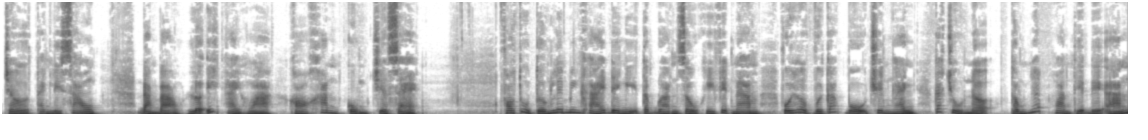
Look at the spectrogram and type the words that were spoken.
chờ thanh lý sau, đảm bảo lợi ích hài hòa, khó khăn cùng chia sẻ. Phó Thủ tướng Lê Minh Khái đề nghị Tập đoàn Dầu khí Việt Nam phối hợp với các bộ chuyên ngành, các chủ nợ, thống nhất hoàn thiện đề án,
